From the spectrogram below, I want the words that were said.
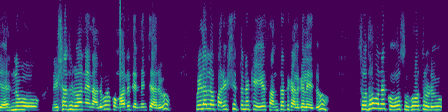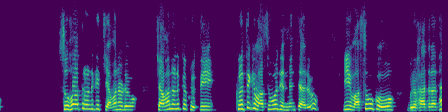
జహ్నువు నిషధుడు అనే నలుగురు కుమారులు జన్మించారు. వీళ్ళలో పరీక్షిత్తునకి సంతతి కలగలేదు. సుధవునకు సుహోత్రుడు సుహోత్రునికి చవనుడు చవనునికి కృతి కృతికి వసువు జన్మించారు. ఈ వసువుకు బృహద్రథ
